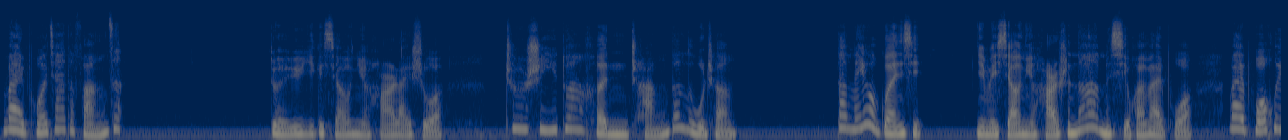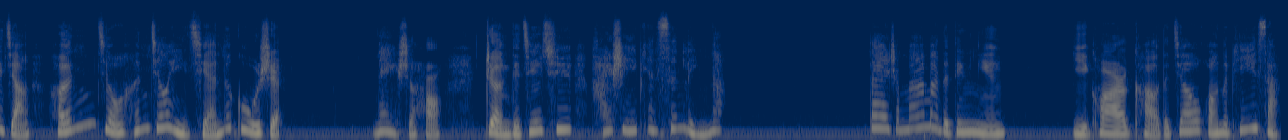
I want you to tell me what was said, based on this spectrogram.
外婆家的房子。对于一个小女孩来说，这是一段很长的路程，但没有关系，因为小女孩是那么喜欢外婆。外婆会讲很久很久以前的故事，那时候整个街区还是一片森林呢。带着妈妈的叮咛，一块烤的焦黄的披萨，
